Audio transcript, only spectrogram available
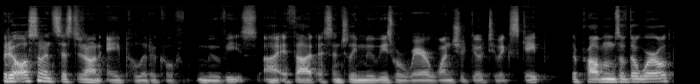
But it also insisted on apolitical movies. Uh, it thought essentially movies were where one should go to escape the problems of the world,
